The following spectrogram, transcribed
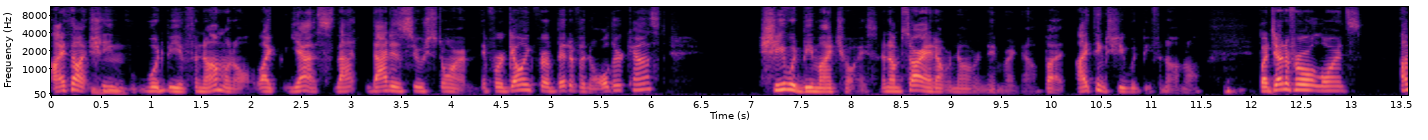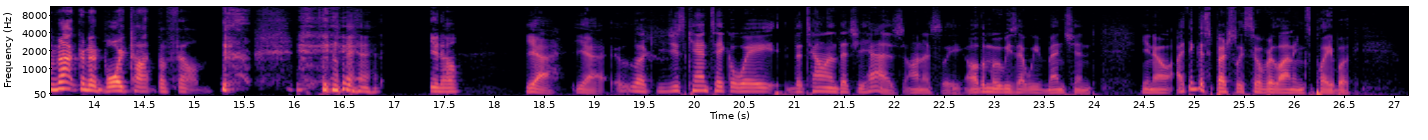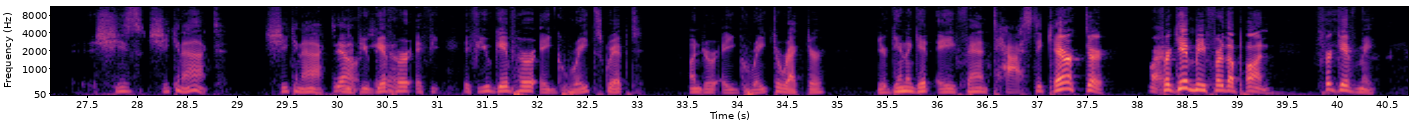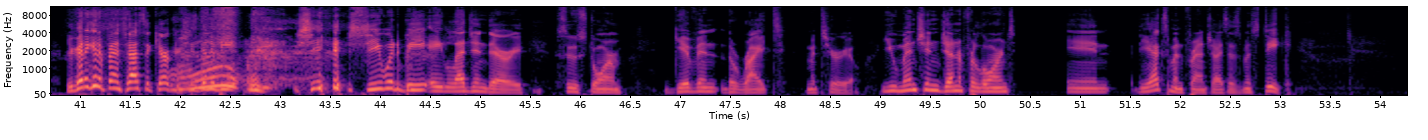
I thought she Mhm. would be phenomenal. Like, yes, that that is Sue Storm. If we're going for a bit of an older cast, she would be my choice. And I'm sorry I don't know her name right now, but I think she would be phenomenal. But Jennifer Lawrence, I'm not going to boycott the film. you know? Yeah, yeah. Look, you just can't take away the talent that she has, honestly. All the movies that we've mentioned, you know, I think especially Silver Linings Playbook, she's she can act. She can act. Yeah, and if you give can. her if you if you give her a great script under a great director, you're going to get a fantastic character. Right. Forgive me for the pun. Forgive me. You're going to get a fantastic character. She's going to be she she would be a legendary Sue Storm given the right material. You mentioned Jennifer Lawrence in the X-Men franchise as Mystique.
